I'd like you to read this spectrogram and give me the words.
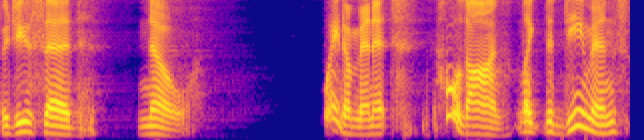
But Jesus said, No wait a minute, hold on. Like the demons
